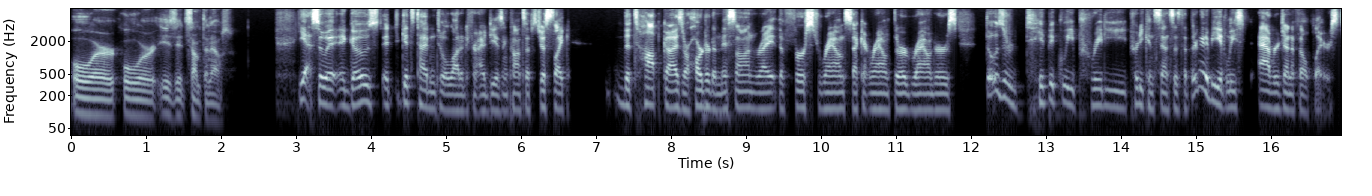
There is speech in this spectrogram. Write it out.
or or is it something else? Yeah, so it, it goes, it gets tied into a lot of different ideas and concepts, just like the top guys are harder to miss on, right? The first round, second round, third rounders, those are typically pretty pretty consensus that they're going to be at least average NFL players.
